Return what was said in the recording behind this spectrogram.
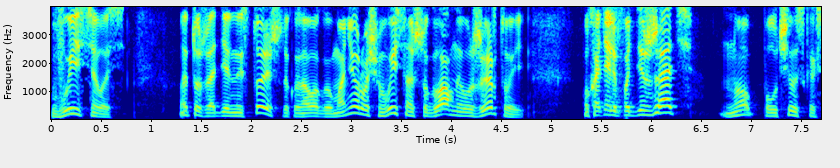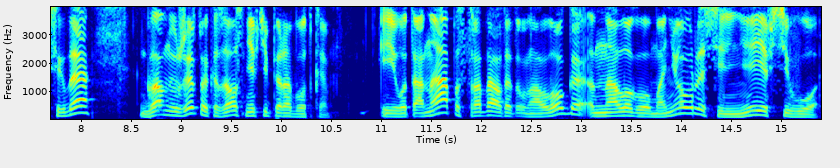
выяснилось, ну, это тоже отдельная история, что такое налоговый маневр, в общем, выяснилось, что главной его жертвой, ну, хотели поддержать, но получилось, как всегда, главной жертвой оказалась нефтепереработка. И вот она пострадала от этого налога, налогового маневра сильнее всего.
